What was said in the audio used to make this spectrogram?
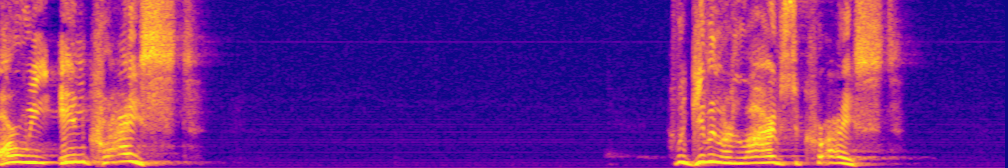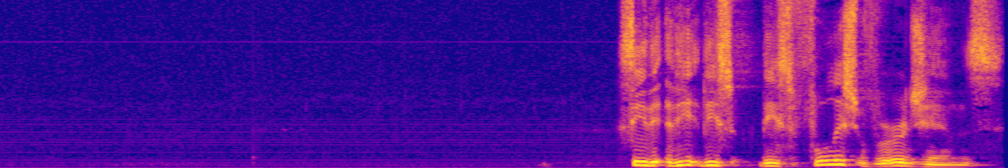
Are we in Christ? Have we given our lives to Christ? See, the, the, these, these foolish virgins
